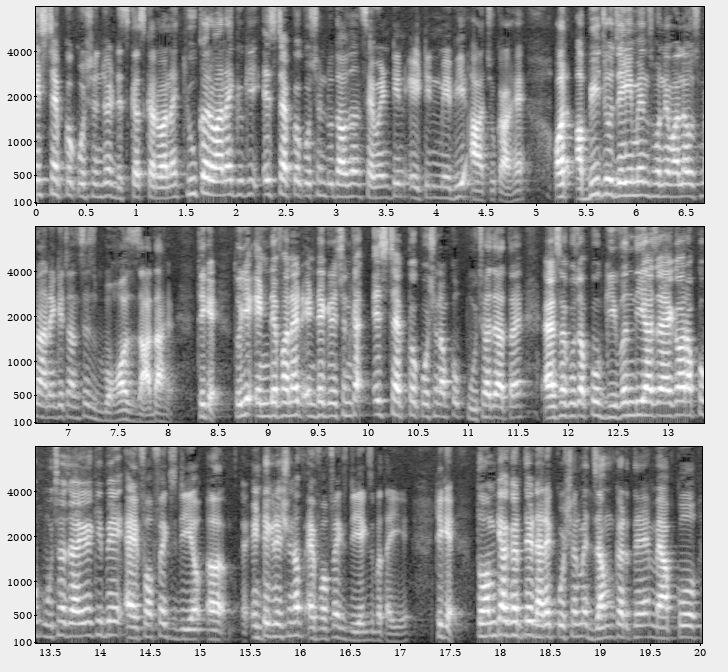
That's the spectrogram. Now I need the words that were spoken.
इस टाइप का क्वेश्चन जो है डिस्कस करवाना है। क्यों करवाना है? क्योंकि इस टाइप का क्वेश्चन 2017 18 में भी आ चुका है, और अभी जो जेई मेन्स होने वाला है, उसमें आने के चांसेस बहुत ज़्यादा है, ठीक है? तो ये इंडेफाइनाइट इंटीग्रेशन का इस टाइप का क्वेश्चन आपको पूछा जाता है। ऐसा कुछ आपको गिवन दिया जाएगा, और आपको पूछा जाएगा कि भाई f of x d integration of f of x d x बताइए, ठीक है? तो हम क्या करते हैं? डायरेक्ट क्वेश्चन में जंप करते हैं। मैं आपको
